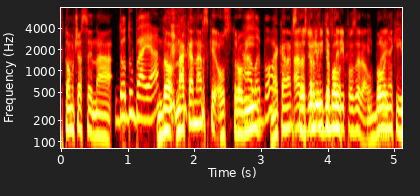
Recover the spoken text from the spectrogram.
v tom čase na Do Dubaja? do, na Kanárske ostrovy, Alebo? na Kanárske Áno, ostrovy, kde bol, pozeral. bolo Hej. nejakých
